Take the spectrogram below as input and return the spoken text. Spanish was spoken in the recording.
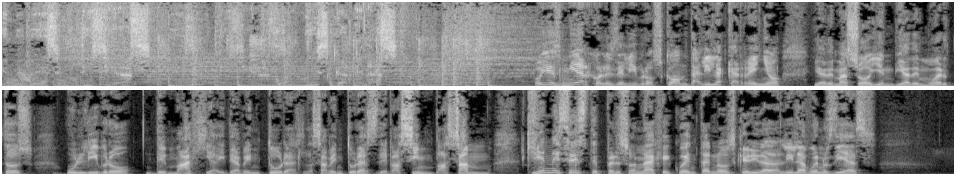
MBS Noticias con Luis Cárdenas. Hoy es miércoles de libros con Dalila Carreño y además hoy en Día de Muertos un libro de magia y de aventuras, las aventuras de Basim Basam. ¿Quién es este personaje? Cuéntanos, querida Dalila, buenos días.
